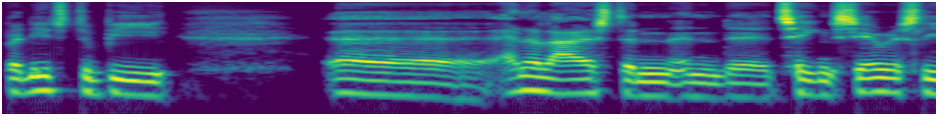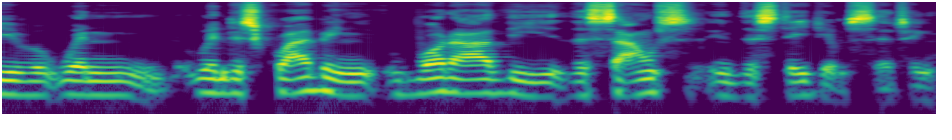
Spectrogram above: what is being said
but needs to be analyzed and, and uh, taken seriously when when describing what are the, the sounds in the stadium setting.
